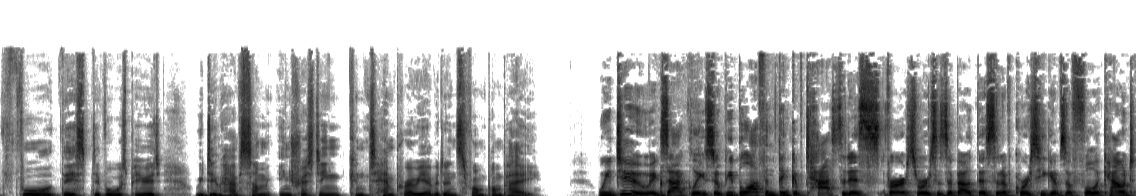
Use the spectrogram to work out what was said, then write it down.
for this divorce period, we do have some interesting contemporary evidence from Pompeii. We do, exactly. So people often think of Tacitus for our sources about this, and of course he gives a full account.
